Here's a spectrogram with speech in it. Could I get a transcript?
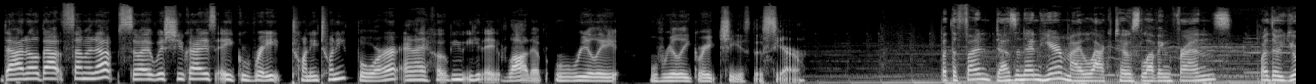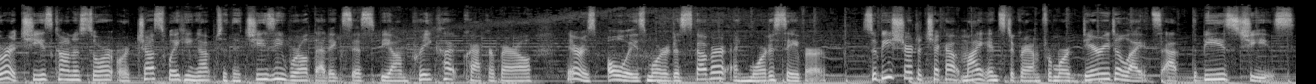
that'll about sum it up. So I wish you guys a great 2024 and I hope you eat a lot of really, really great cheese this year. But the fun doesn't end here, my lactose loving friends. Whether you're a cheese connoisseur or just waking up to the cheesy world that exists beyond pre cut Cracker Barrel, there is always more to discover and more to savor. So be sure to check out my Instagram for more dairy delights at The Bees Cheese.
